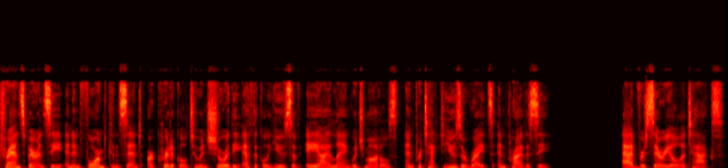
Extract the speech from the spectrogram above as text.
Transparency and informed consent are critical to ensure the ethical use of AI language models and protect user rights and privacy. Adversarial attacks.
